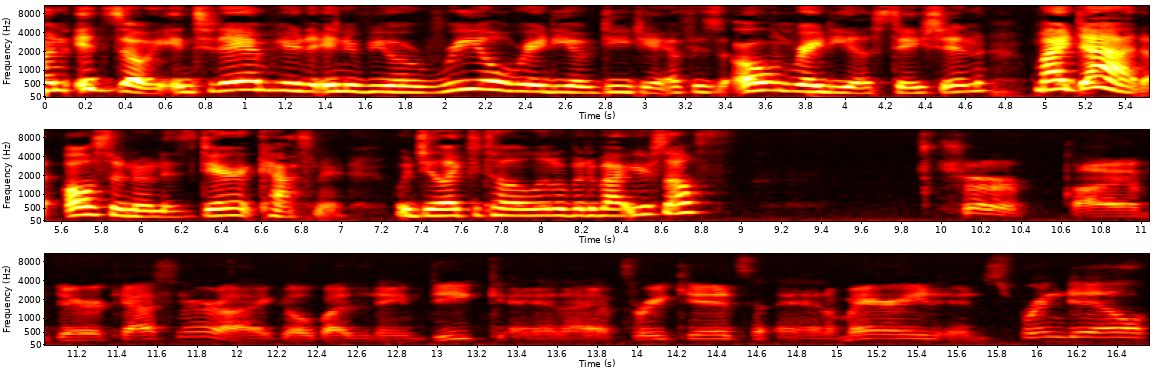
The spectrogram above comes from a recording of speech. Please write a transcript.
Everyone, it's Zoe, and today I'm here to interview a real radio DJ of his own radio station, my dad, also known as Derek Kastner. Would you like to tell a little bit about yourself? Sure. I am Derek Kastner. I go by the name Deke, and I have three kids, and I'm married in Springdale,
